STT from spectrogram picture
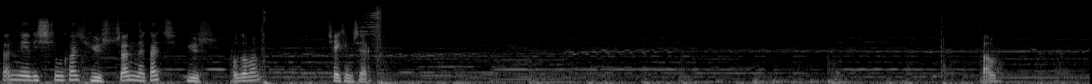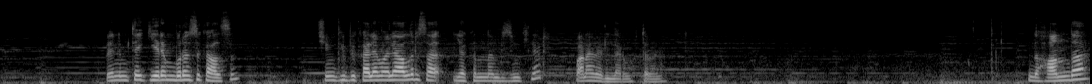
Sen ne ilişkin kaç? 100. Sen ne kaç? 100. O zaman çekimserim. Tamam. Benim tek yerim burası kalsın. Çünkü bir kalem ale alırsa yakından bizimkiler bana verirler muhtemelen. Şimdi Handa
